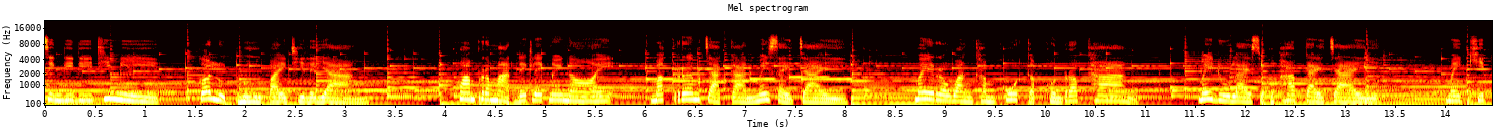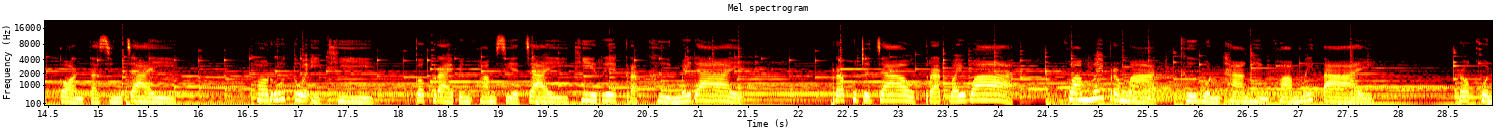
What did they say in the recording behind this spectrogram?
สิ่งดีๆที่มีก็หลุดมือไปทีละอย่าง ความประมาทเล็กๆ น้อยๆ มักเริ่มจากการไม่ใส่ใจ ไม่ระวังคำพูดกับคนรอบข้าง ไม่ดูแลสุขภาพกายใจ ไม่คิดก่อนตัดสินใจ พอรู้ตัวอีกที ก็กลายเป็นความเสียใจที่เรียกกลับคืนไม่ได้ พระพุทธเจ้าตรัสไว้ว่า ความไม่ประมาทคือหนทางแห่งความไม่ตาย เพราะคน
